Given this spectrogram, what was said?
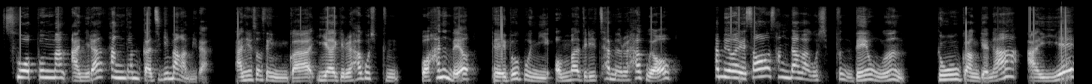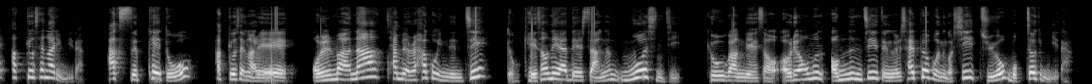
수업뿐만 아니라 상담까지 희망합니다. 담임 선생님과 이야기를 하고 싶은 거 하는데요. 대부분이 엄마들이 참여를 하고요. 참여해서 상담하고 싶은 내용은 교우 관계나 아이의 학교 생활입니다. 학습 태도, 학교 생활에 얼마나 참여를 하고 있는지, 또 개선해야 될 사항은 무엇인지, 교우 관계에서 어려움은 없는지 등을 살펴보는 것이 주요 목적입니다.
